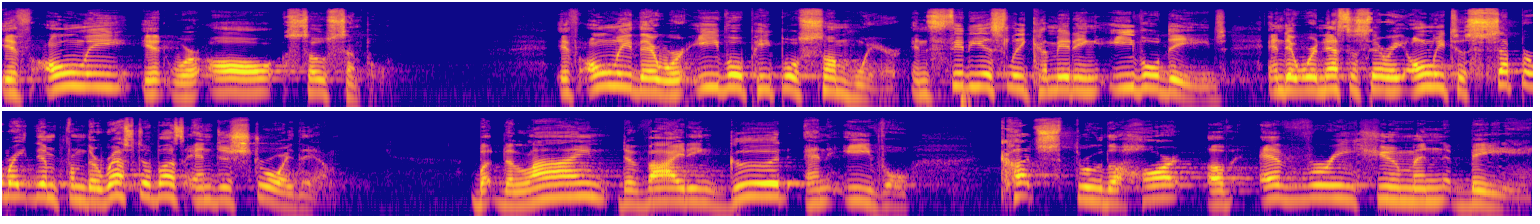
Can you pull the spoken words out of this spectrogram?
If only it were all so simple. If only there were evil people somewhere insidiously committing evil deeds, and it were necessary only to separate them from the rest of us and destroy them. But the line dividing good and evil cuts through the heart of every human being.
